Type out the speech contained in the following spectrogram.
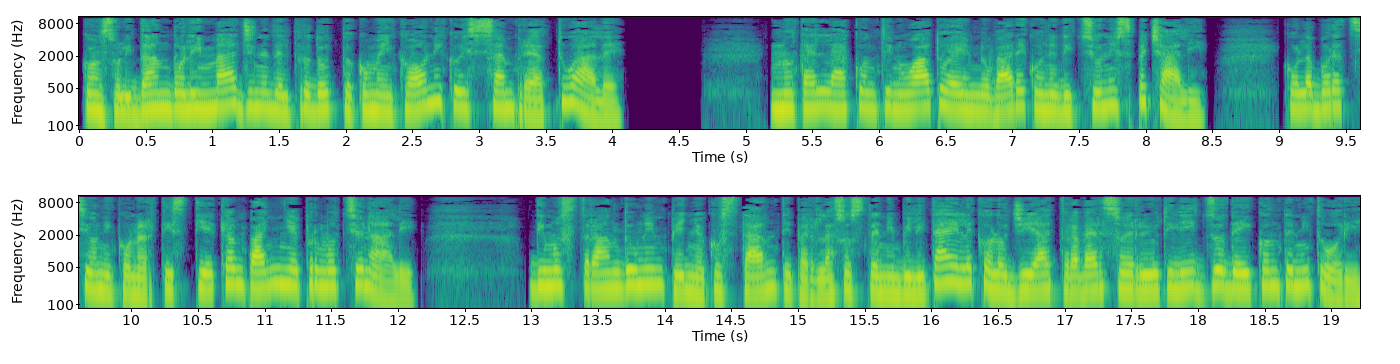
consolidando l'immagine del prodotto come iconico e sempre attuale. Nutella ha continuato a innovare con edizioni speciali, collaborazioni con artisti e campagne promozionali, dimostrando un impegno costante per la sostenibilità e l'ecologia attraverso il riutilizzo dei contenitori.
